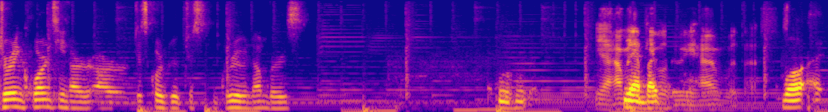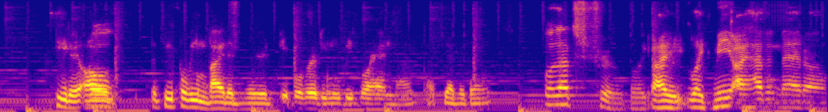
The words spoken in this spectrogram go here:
during quarantine, our, our Discord group just grew numbers. Mhm. Yeah, how many Yeah, but- people do we have with us? Well, I, Peter, all Well- the people we invited were people who already knew beforehand. Now that's the other thing. Well, that's true. Like I like me, I haven't met. Um,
